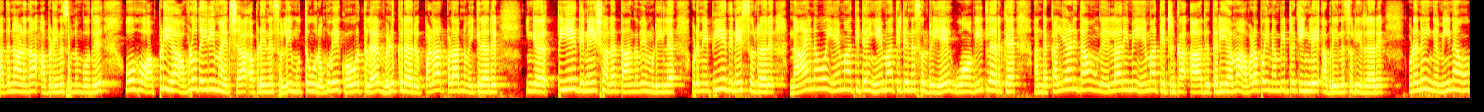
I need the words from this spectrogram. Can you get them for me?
அதனால தான் அப்படின்னு சொல்லும்போது ஓஹோ அப்படியா? அவ்வளோ தைரியம் ஆயிடுச்சா அப்படின்னு சொல்லி முத்துவும் ரொம்பவே கோவத்தில் வெளுக்கிறாரு. பலார் பலார்னு வைக்கிறாரு. இங்கே பிஏ தினேஷால் தாங்கவே முடியல. உடனே பிஏ தினேஷ் சொல்கிறாரு நான் என்னவோ ஏமாத்திட்டேன் ஏமாத்திட்டேன்னு சொல்கிறியே உன் வீட்டில் இருக்க அந்த கல்யாணி தான் உங்கள் எல்லாரையுமே ஏமாத்திட்டு இருக்கா அது தெரியாமல் அவளை போய் நம்பிட்டு இருக்கீங்களே அப்படின்னு சொல்லிடுறாரு. உடனே இங்கே மீனாவும்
